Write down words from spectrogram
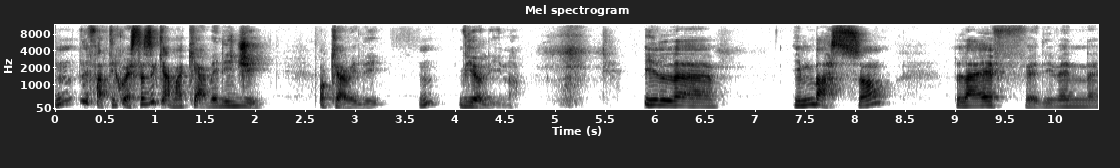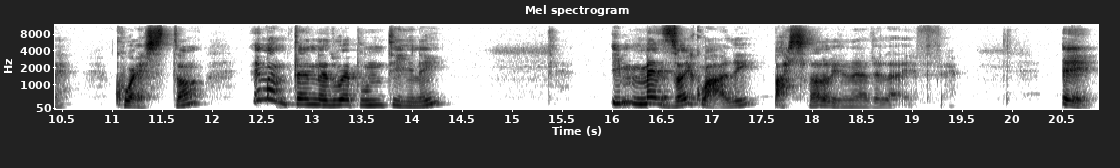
Mm? Infatti questa si chiama chiave di G o chiave di mm? violino il, eh, in basso la F divenne questo e mantenne due puntini in mezzo ai quali passa la linea della F. E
